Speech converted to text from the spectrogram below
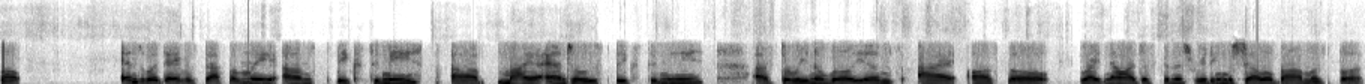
Well, Angela Davis definitely um, speaks to me. Uh, Maya Angelou speaks to me. Uh, Serena Williams. I also right now I just finished reading Michelle Obama's book,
